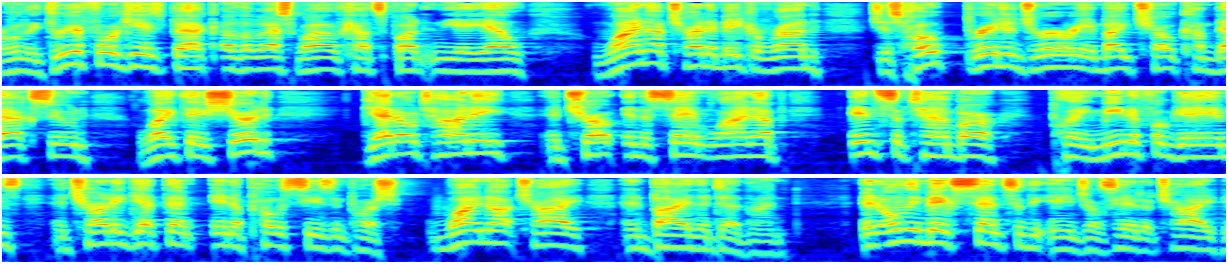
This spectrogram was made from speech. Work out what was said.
are only three or four games back of the last wildcard spot in the AL. Why not try to make a run? Just hope Brandon Drury and Mike Trout come back soon like they should. Get Ohtani and Trout in the same lineup in September, playing meaningful games, and try to get them in a postseason push. Why not try and buy the deadline? It only makes sense to the Angels here to try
